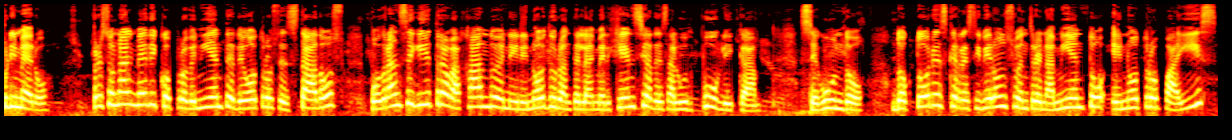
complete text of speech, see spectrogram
Primero, Personal médico proveniente de otros estados podrán seguir trabajando en Illinois durante la emergencia de salud pública. Segundo, doctores que recibieron su entrenamiento en otro país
